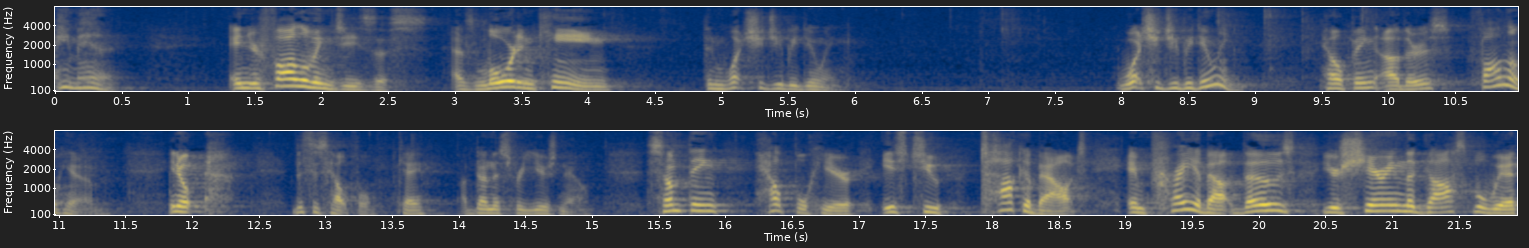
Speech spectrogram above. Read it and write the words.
amen, and you're following Jesus as Lord and King, then what should you be doing? What should you be doing? Helping others follow Him. You know, this is helpful, okay? I've done this for years now. Something helpful here is to talk about and pray about those you're sharing the gospel with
